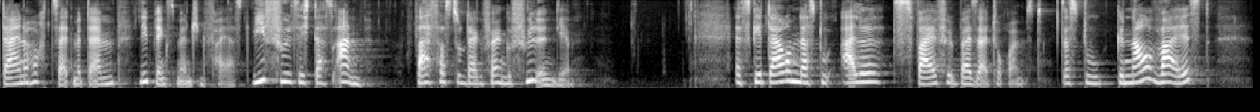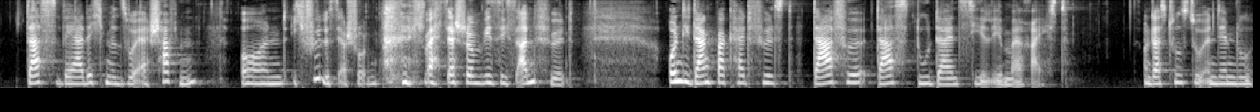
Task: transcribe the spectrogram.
deine Hochzeit mit deinem Lieblingsmenschen feierst. Wie fühlt sich das an? Was hast du da für ein Gefühl in dir? Es geht darum, dass du alle Zweifel beiseite räumst, dass du genau weißt, das werde ich mir so erschaffen. Und ich fühle es ja schon. Ich weiß ja schon, wie es sich anfühlt. Und die Dankbarkeit fühlst dafür, dass du dein Ziel eben erreichst. Und das tust du, indem du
